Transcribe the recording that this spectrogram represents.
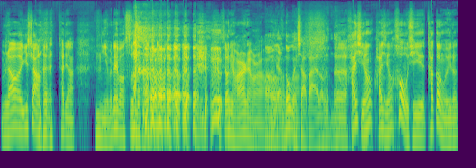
然后一上来，他讲：“你们这帮孙子，小女孩儿那会儿啊，啊，脸都给吓白了，呃，还行还行。后期他更有一张，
